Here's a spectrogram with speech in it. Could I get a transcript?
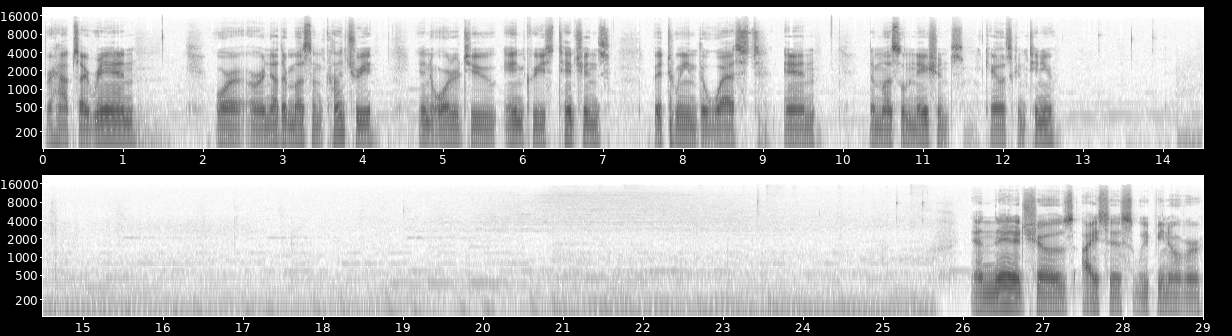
perhaps Iran or, or another Muslim country, in order to increase tensions between the West and the Muslim nations. Okay, let's continue. And then it shows Isis weeping over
